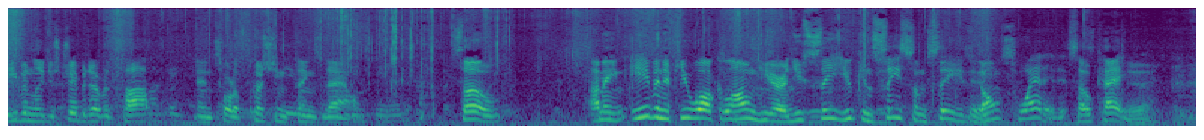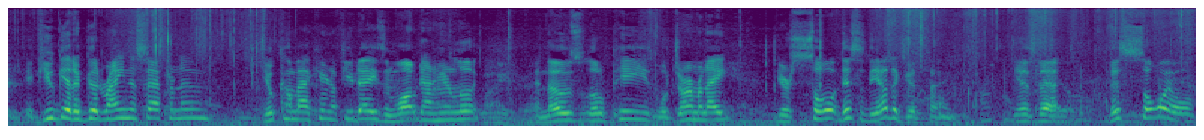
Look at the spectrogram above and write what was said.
evenly distributed over the top and sort of pushing things down. So, I mean, even if you walk along here and you see, you can see some seeds, yeah. don't sweat it. It's okay. Yeah. If you get a good rain this afternoon, you'll come back here in a few days and walk down here and look, and those little peas will germinate. Your soil, this is the other good thing, is that this soil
